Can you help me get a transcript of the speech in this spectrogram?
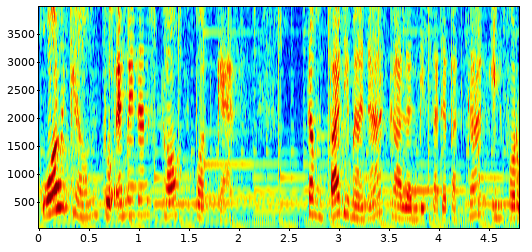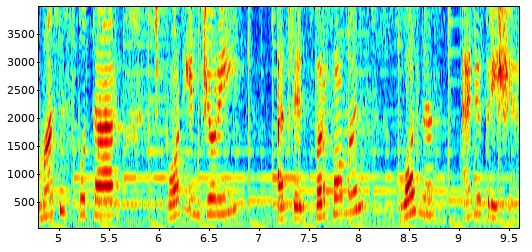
Welcome to Eminence Talks Podcast, tempat di mana kalian bisa dapatkan informasi seputar sport injury, atlet performance, wellness, and nutrition.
